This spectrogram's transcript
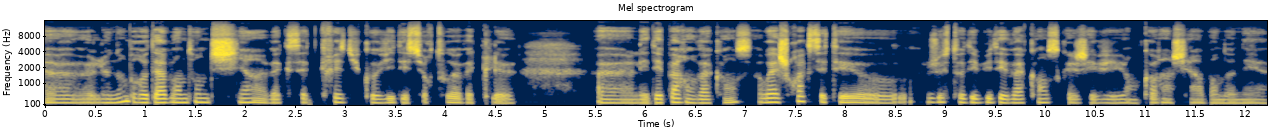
Heu, le nombre d'abandons de chiens avec cette crise du covid et surtout avec le, heu, les départs en vacances. Ouais, je crois que c'était, juste au début des vacances que j'ai vu encore un chien abandonné, heu,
